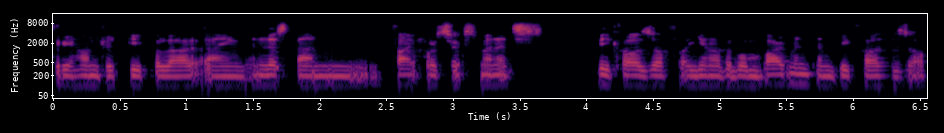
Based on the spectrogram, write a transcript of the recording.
three hundred people are dying in less than five or six minutes because of you know the bombardment and because of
